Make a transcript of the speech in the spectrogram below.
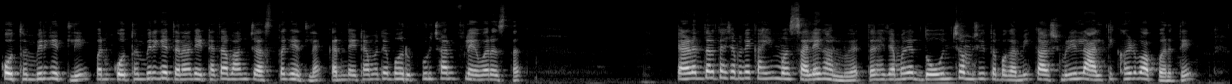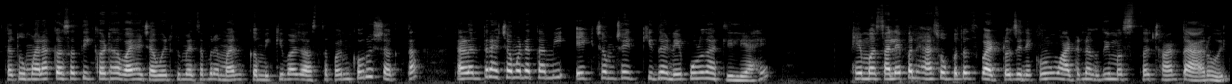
कोथिंबीर घेतली पण कोथिंबीर घेताना देठाचा भाग जास्त घेतला आहे कारण देठामध्ये भरपूर छान फ्लेवर असतात. त्यानंतर त्याच्यामध्ये काही मसाले घालूयात. तर ह्याच्यामध्ये दोन चमचे तर बघा मी काश्मीरी लाल तिखट वापरते. तर तुम्हाला कसं तिखट हवं आहे ह्याच्यावर तुम्ही याचं प्रमाण कमी किंवा जास्त पण करू शकता. त्यानंतर ह्याच्यामध्ये आता मी एक चमचा इतकी धनेपूड घातलेली आहे. हे मसाले पण ह्यासोबतच वाटतो जेणेकरून वाटण अगदी मस्त छान तयार होईल.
